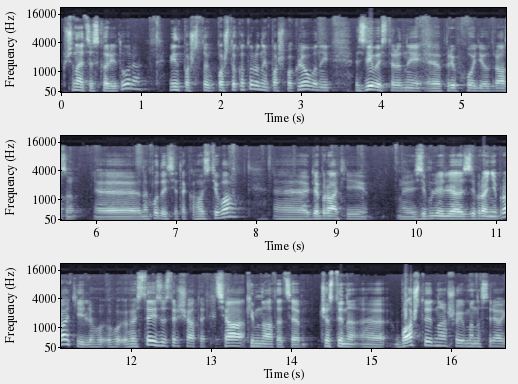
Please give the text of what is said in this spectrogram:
починається з коридора. Він поштукатурений, пошпакльований. З лівої сторони е, при вході одразу е, знаходиться така гостєва е, для братії. Е, Для зібрання братії, для го- го- гостей зустрічати. Ця кімната це частина е, башти нашої монастиря.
